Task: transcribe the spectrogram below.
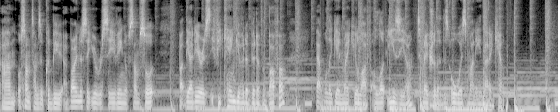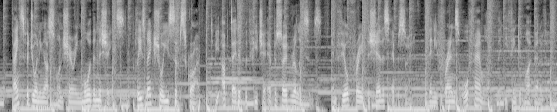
Um, or sometimes it could be a bonus that you're receiving of some sort. But the idea is if you can give it a bit of a buffer, that will again make your life a lot easier to make sure that there's always money in that account. Thanks for joining us on sharing more than the sheets. Please make sure you subscribe to be updated with future episode releases, and feel free to share this episode with any friends or family that you think it might benefit.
